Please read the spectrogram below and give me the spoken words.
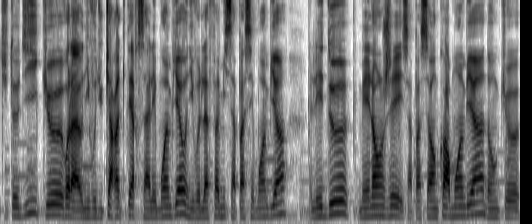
tu te dis que voilà, au niveau du caractère ça allait moins bien, au niveau de la famille ça passait moins bien, les deux mélangés, ça passait encore moins bien. Donc, euh,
